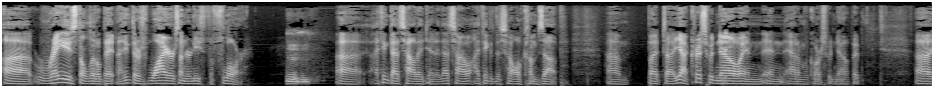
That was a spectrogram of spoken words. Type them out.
uh, raised a little bit. I think there's wires underneath the floor. hmm Uh, I think that's how they did it. That's how I think this all comes up. Um, but uh, yeah, Chris would know, and and Adam, of course, would know. But uh,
